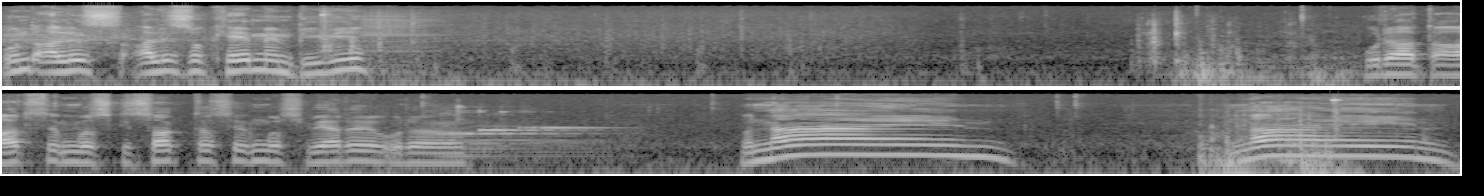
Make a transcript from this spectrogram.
Und alles, alles okay mit dem Baby? Oder hat der Arzt irgendwas gesagt, dass irgendwas wäre? Oder... Oh nein! Nein!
